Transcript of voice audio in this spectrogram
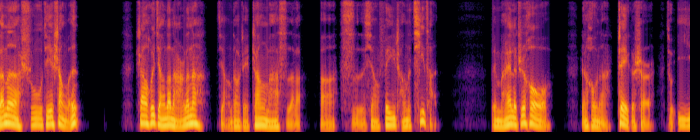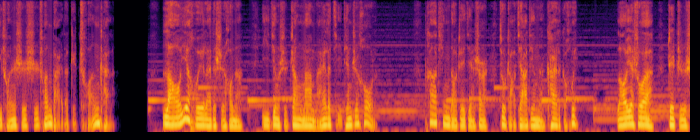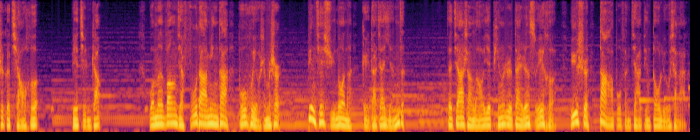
咱们啊，书接上文，上回讲到哪儿了呢？讲到这张妈死了啊，死相非常的凄惨，被埋了之后，然后呢，这个事儿就一传十，十传百的给传开了。老爷回来的时候呢，已经是张妈埋了几天之后了。他听到这件事儿，就找家丁们开了个会。老爷说啊，这只是个巧合，别紧张。我们汪家福大命大，不会有什么事儿，并且许诺呢给大家银子。再加上老爷平日待人随和，于是大部分家丁都留下来了。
